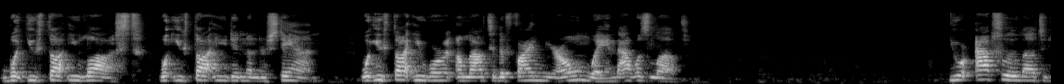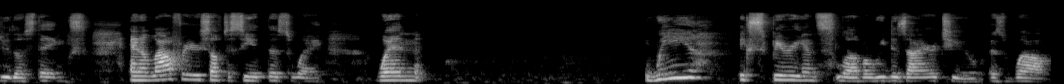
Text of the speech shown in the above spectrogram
what you thought you lost, what you thought you didn't understand, what you thought you weren't allowed to define in your own way, and that was love. You are absolutely allowed to do those things and allow for yourself to see it this way. When we experience love or we desire to as well,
